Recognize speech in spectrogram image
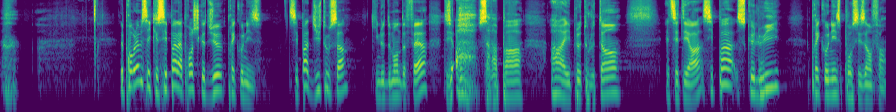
Le problème, c'est que ce n'est pas l'approche que Dieu préconise. Ce n'est pas du tout ça qu'il nous demande de faire. De dire, oh, ça va pas, ah, il pleut tout le temps, etc. Ce n'est pas ce que lui préconise pour ses enfants.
